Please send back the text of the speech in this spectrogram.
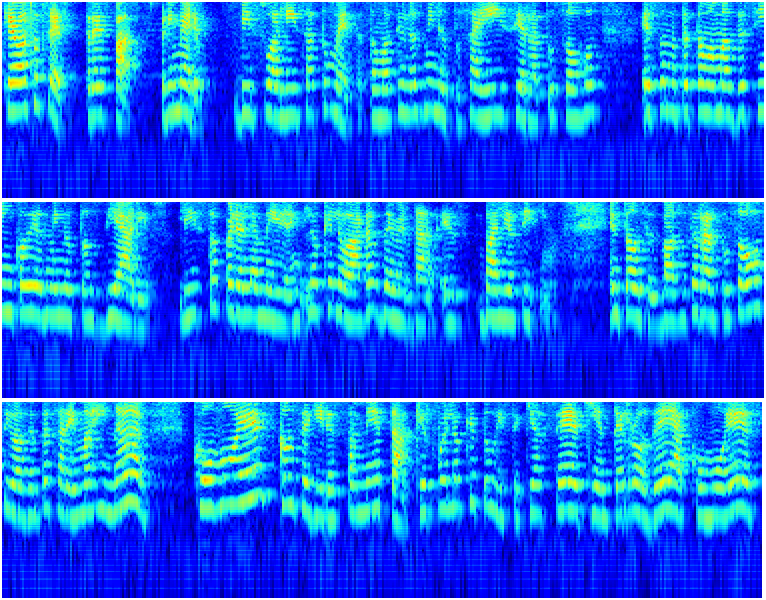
¿Qué vas a hacer? Tres pasos. Primero, visualiza tu meta, tómate unos minutos ahí, cierra tus ojos esto no te toma más de 5 o 10 minutos diarios, ¿listo? Pero en la medida en lo que lo hagas, de verdad, es valiosísimo. Entonces vas a cerrar tus ojos y vas a empezar a imaginar cómo es conseguir esta meta, qué fue lo que tuviste que hacer, quién te rodea, cómo es,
